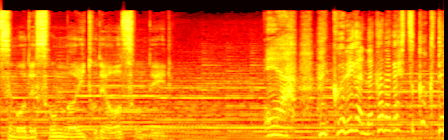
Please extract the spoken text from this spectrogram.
つまでそんな糸で遊んでいる。いやこれがなかなかしつこくて。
